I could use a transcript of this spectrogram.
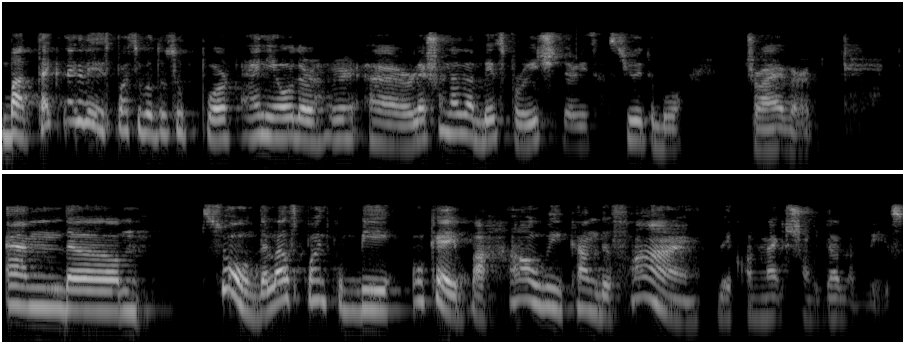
but technically, it's possible to support any other uh, relational database for which there is a suitable driver. And um, so the last point could be, okay, but how we can define the connection database?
